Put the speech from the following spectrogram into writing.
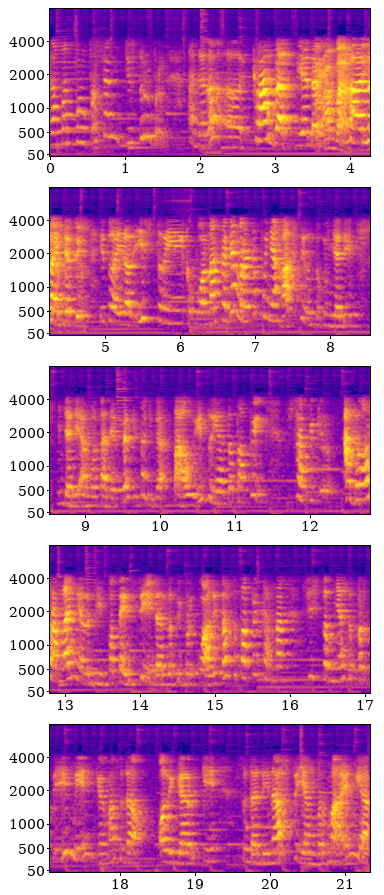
80% justru ber- adalah eh, kerabat ya dari petahana. iya. Jadi itu adalah istri, keponakannya mereka punya hak sih untuk menjadi menjadi anggota DPR. Kita juga tahu itu ya. Tetapi saya pikir ada orang lain yang lebih potensi dan lebih berkualitas tetapi karena sistemnya seperti ini karena sudah oligarki sudah dinasti yang bermain ya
